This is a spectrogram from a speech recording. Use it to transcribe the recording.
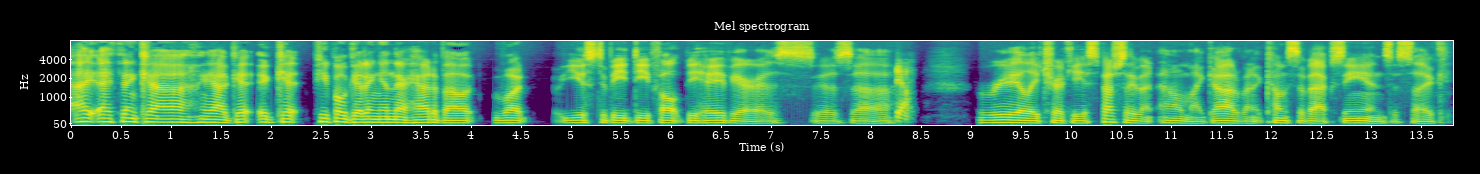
I I think uh yeah, get get people getting in their head about what used to be default behavior is is uh yeah really tricky, especially when oh my god, when it comes to vaccines, it's like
